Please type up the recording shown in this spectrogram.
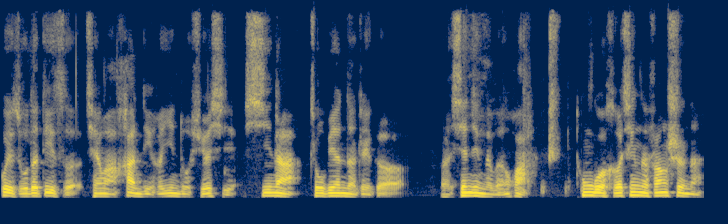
贵族的弟子前往汉地和印度学习，吸纳周边的这个先进的文化，通过和亲的方式呢，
